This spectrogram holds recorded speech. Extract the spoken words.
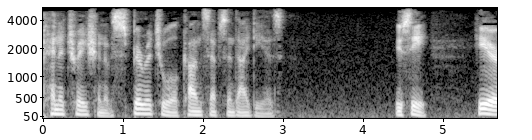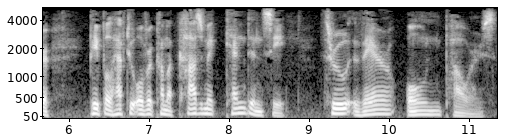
penetration of spiritual concepts and ideas. You see, here people have to overcome a cosmic tendency through their own powers.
